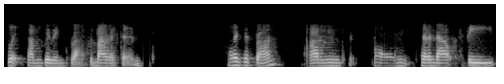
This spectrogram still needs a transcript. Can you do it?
splits I'm doing throughout the marathon. I just ran and um, turned out to be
